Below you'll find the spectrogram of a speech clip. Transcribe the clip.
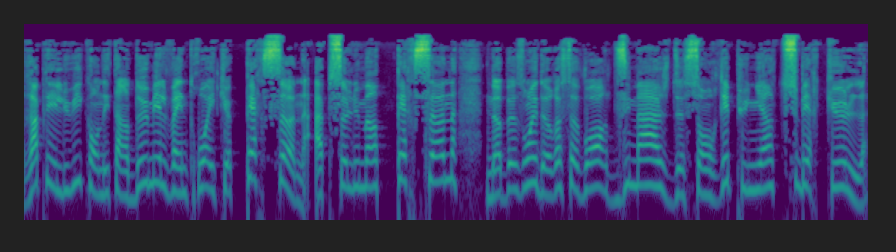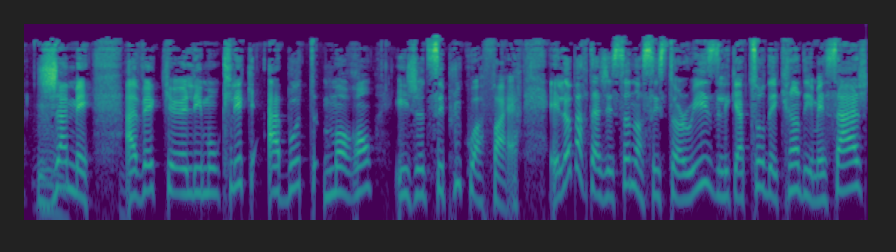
rappelez-lui qu'on est en 2023 et que personne, absolument personne, n'a besoin de recevoir d'images de son répugnant tubercule. Jamais. Avec euh, les mots-clics aboute, moron et je ne sais plus quoi faire. Elle a partagé ça dans ses stories, les captures d'écran des messages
